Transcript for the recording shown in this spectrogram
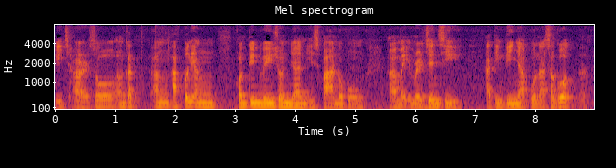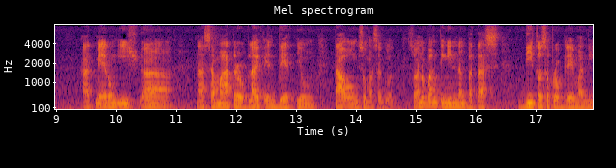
HR. So ang ang actually ang continuation niyan is paano kung ah, may emergency at hindi niya po nasagot at merong issue nasa matter of life and death yung taong sumasagot. So ano bang tingin ng batas dito sa problema ni,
